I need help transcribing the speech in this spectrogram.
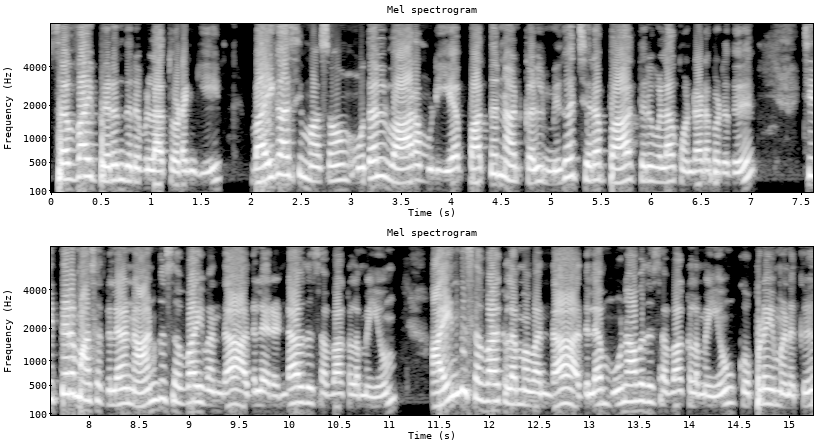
செவ்வாய் பெருந்திருவிழா தொடங்கி வைகாசி மாசம் முதல் வாரம் முடிய பத்து நாட்கள் மிக சிறப்பா திருவிழா கொண்டாடப்படுது. சித்திரை மாசத்துல நான்கு செவ்வாய் வந்தா அதுல ரெண்டாவது செவ்வாய்க்கிழமையும் ஐந்து செவ்வாய்க்கிழமை வந்தா அதுல மூணாவது செவ்வாய்க்கிழமையும் கொப்படையம்மனுக்கு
